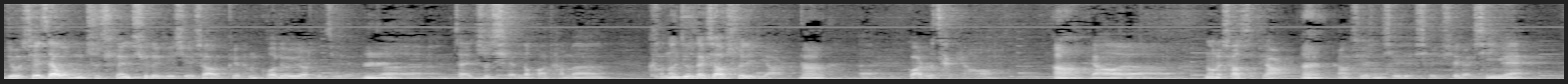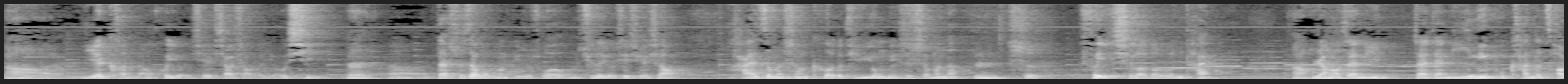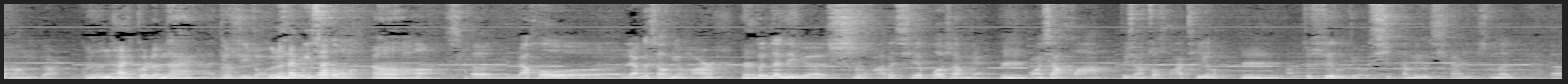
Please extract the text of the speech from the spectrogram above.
有些在我们之前去的一些学校给他们过六一儿童节，嗯呃，在之前的话，他们可能就在教室里边儿，嗯呃，挂着彩条，啊然后、呃、弄了小纸片儿，嗯让学生写写写写点心愿，啊呃，也可能会有一些小小的游戏，嗯呃，但是在我们比如说我们去的有些学校，孩子们上课的体育用品是什么呢？嗯，是废弃了的轮胎，啊然后在泥在在泥泞不堪的操场里边儿滚轮胎，滚轮胎哎，就是一种滚轮胎比赛活动了。啊啊，呃，然后两个小女孩蹲在那个湿滑的斜坡上面，嗯。往下滑，就像坐滑梯了，嗯。啊，就是这种游戏，它没有其他什么呃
